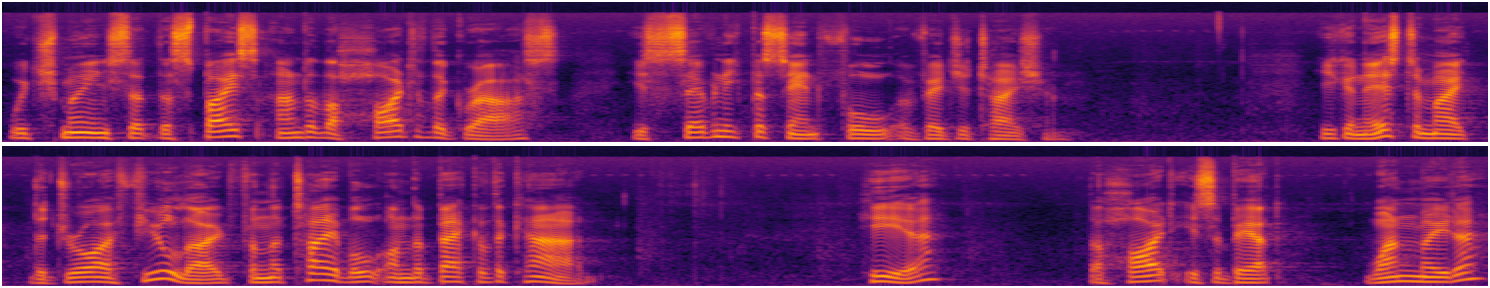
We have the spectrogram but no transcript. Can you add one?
which means that the space under the height of the grass is 70% full of vegetation. You can estimate the dry fuel load from the table on the back of the card. Here, the height is about 1 metre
